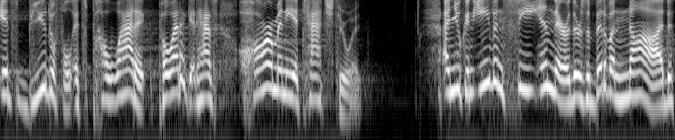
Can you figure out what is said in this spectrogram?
it's beautiful, it's poetic, poetic. It has harmony attached to it. And you can even see in there, there's a bit of a nod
